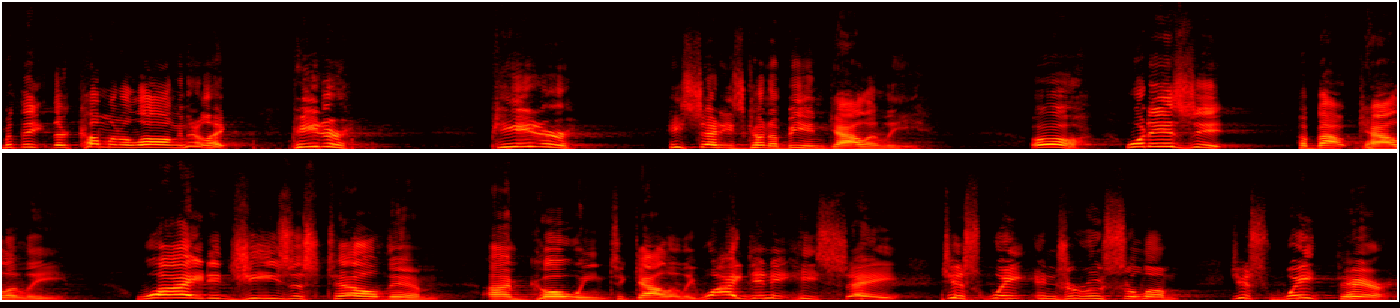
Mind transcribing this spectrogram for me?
but they, they're coming along and they're like, Peter, Peter, he said he's going to be in Galilee. Oh, what is it about Galilee? Why did Jesus tell them, I'm going to Galilee? Why didn't he say, just wait in Jerusalem? Just wait there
